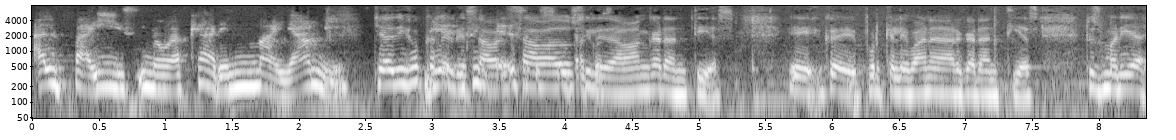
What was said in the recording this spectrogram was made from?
al país y me voy a quedar en Miami. Ya dijo que regresaba el sábado si le daban garantías, eh, porque le van a dar garantías. Luz María,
